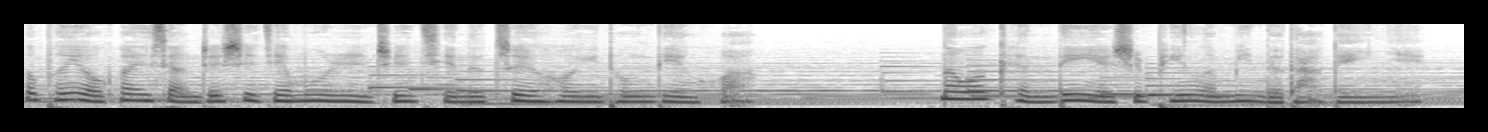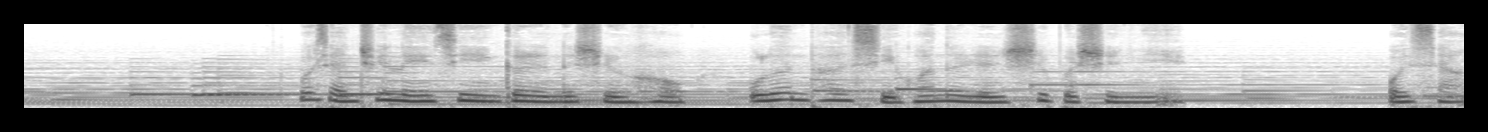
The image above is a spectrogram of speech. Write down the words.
和朋友幻想着世界末日之前的最后一通电话，那我肯定也是拼了命的打给你。我想去联系一个人的时候，无论他喜欢的人是不是你，我想，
